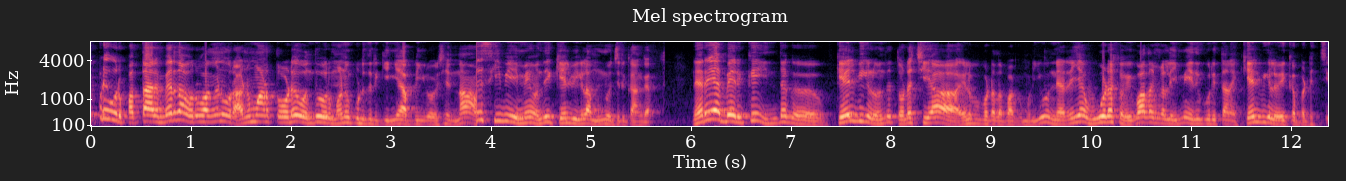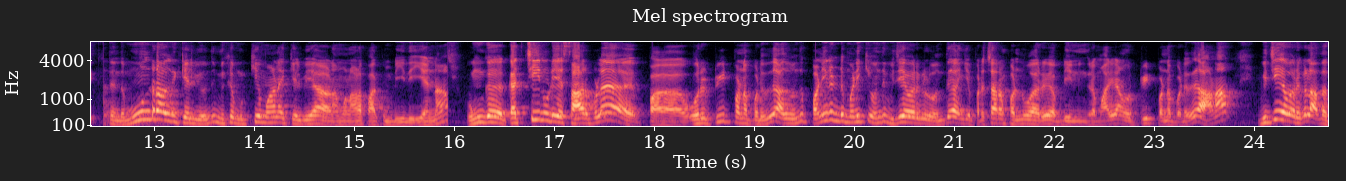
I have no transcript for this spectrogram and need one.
எப்படி ஒரு பத்தாயிரம் பேர் தான் வருவாங்கன்னு ஒரு அனுமானத்தோட வந்து ஒரு மனு கொடுத்துருக்கீங்க அப்படிங்கிற ஒரு விஷயம் தான் சிபிஐமே வந்து கேள்விகளாக முன் வச்சிருக்காங்க. நிறைய பேருக்கு இந்த கேள்விகள் வந்து தொடர்ச்சியாக எழுப்பப்பட்டதை பார்க்க முடியும். நிறைய ஊடக விவாதங்களையுமே இது குறித்தான கேள்விகள் வைக்கப்பட்டுச்சு. இந்த மூன்றாவது கேள்வி வந்து மிக முக்கியமான கேள்வியாக நம்மளால் பார்க்க முடியுது. ஏன்னா உங்கள் கட்சியினுடைய சார்பில் ஒரு ட்வீட் பண்ணப்படுது. அது வந்து பன்னிரெண்டு மணிக்கு வந்து விஜய் அவர்கள் வந்து அங்கே பிரச்சாரம் பண்ணுவார் அப்படிங்கிற மாதிரியான ஒரு ட்வீட் பண்ணப்படுது. ஆனால் விஜய் அவர்கள் அதை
